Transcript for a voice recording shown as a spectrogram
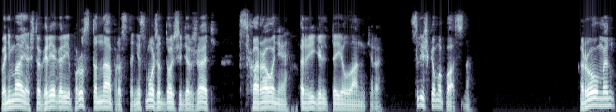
понимая, что Грегори просто-напросто не сможет дольше держать в схороне Ригельта и Ланкера. Слишком опасно. Роумен,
